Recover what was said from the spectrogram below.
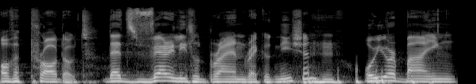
of a product that's very little brand recognition, or you're buying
